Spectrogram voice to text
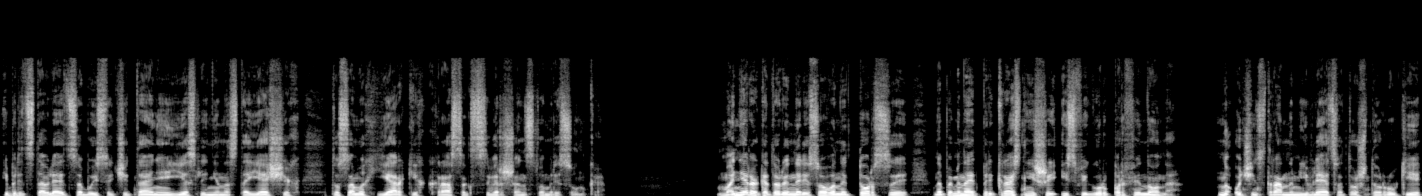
и представляют собой сочетание, если не настоящих, то самых ярких красок с совершенством рисунка. Манера, которой нарисованы торсы, напоминает прекраснейший из фигур Парфенона — но очень странным является то, что руки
